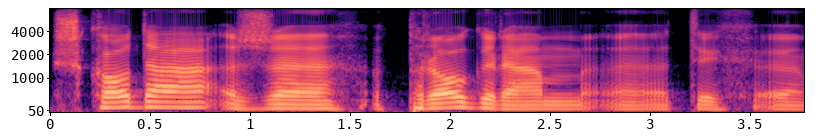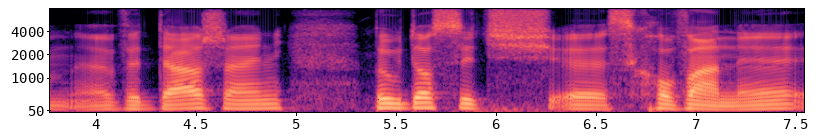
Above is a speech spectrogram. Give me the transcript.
Szkoda, że program tych wydarzeń był dosyć schowany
